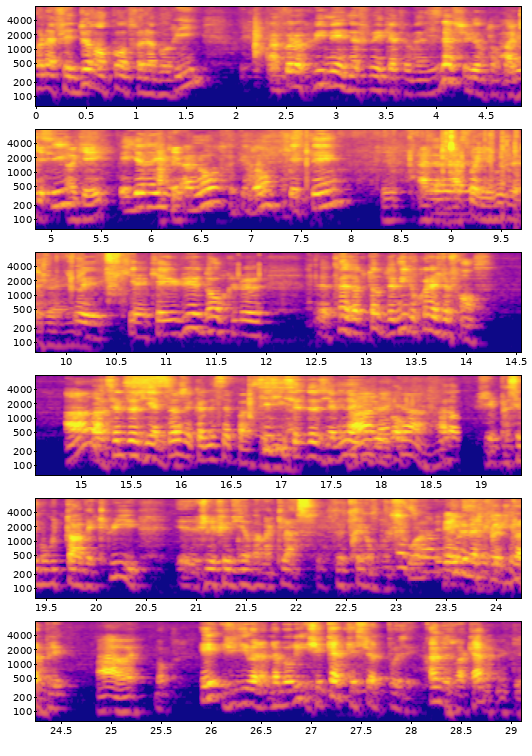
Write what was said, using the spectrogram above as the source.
on a fait deux rencontres Laborie, un colloque 8 mai et 9 mai 99, celui dont on parle OK, ici, et il y en a eu un autre qui, donc, qui était, Euh, Asseyez-vous, je, je- oui, qui, qui a eu lieu donc le euh, 13 octobre 2000 au Collège de France. Ah, Voilà, c'est le deuxième, Ça, ça. je ne connaissais pas. Si, si, c'est le deuxième. Il Ah, d'accord. alors, j'ai passé beaucoup de temps avec lui. et Je l'ai fait venir dans ma classe de très nombreuses fois. Tous les mercredis, je l'appelais. Ah, ouais. Bon. Et je lui dis voilà, Laborie, j'ai quatre questions à te poser. Un, deux, trois, quatre. OK.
